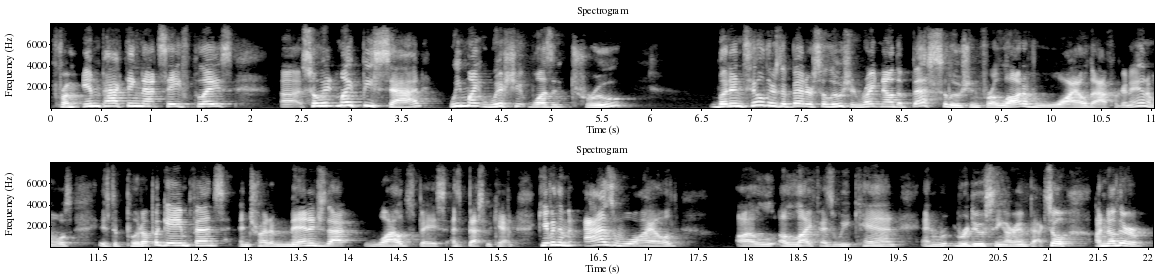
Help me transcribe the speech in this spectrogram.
from impacting that safe place. Uh, so it might be sad. We might wish it wasn't true. But until there's a better solution, right now, the best solution for a lot of wild African animals is to put up a game fence and try to manage that wild space as best we can, giving them as wild a, a life as we can and re- reducing our impact. So, another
